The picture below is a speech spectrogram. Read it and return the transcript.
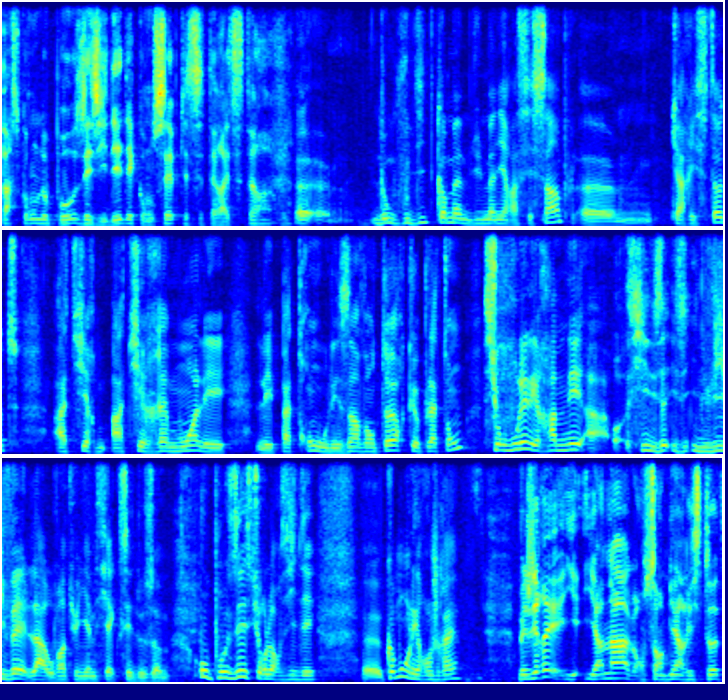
parce qu'on oppose des idées, des concepts, etc. etc. Euh, donc vous dites quand même d'une manière assez simple euh, qu'Aristote attire, attirerait moins les, les, patrons ou les inventeurs que Platon. Si on voulait les ramener à... S'ils ils vivaient là au XXIe siècle, ces deux hommes, opposés sur leurs idées, euh, comment on les rangerait? Mais je dirais, il y, en a, on sent bien Aristote,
